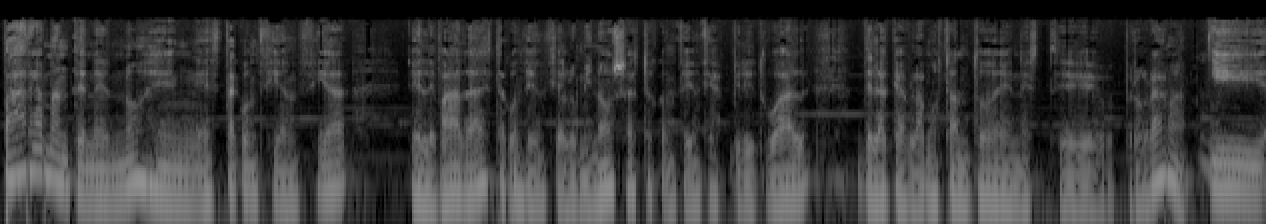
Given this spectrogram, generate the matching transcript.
para mantenernos en esta conciencia elevada, esta conciencia luminosa, esta conciencia espiritual de la que hablamos tanto en este programa. Y,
